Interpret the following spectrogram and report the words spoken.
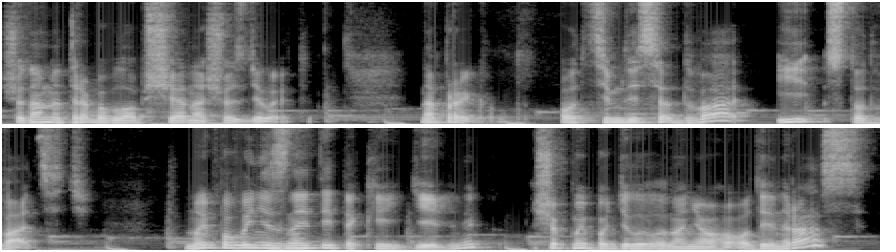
що нам не треба було б ще на щось ділити. Наприклад, от 72 і 120. Ми повинні знайти такий дільник, щоб ми поділили на нього один раз,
